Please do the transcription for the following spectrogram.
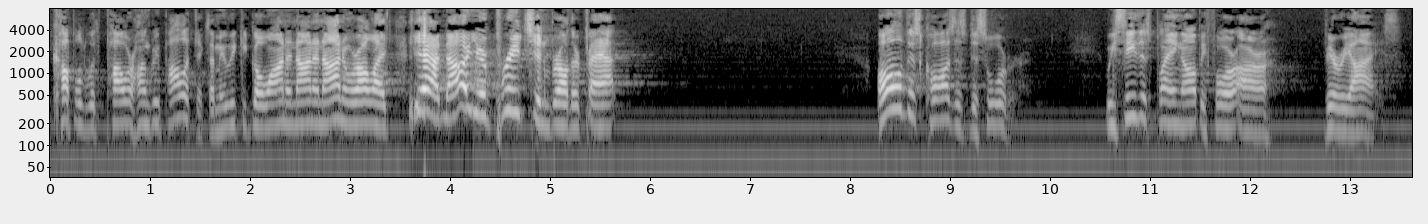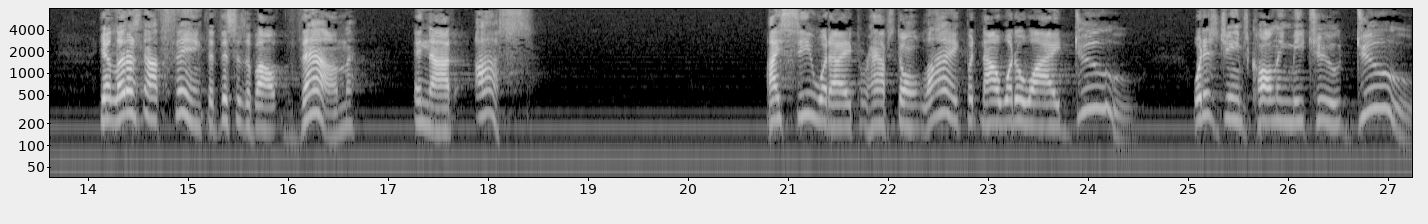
coupled with power hungry politics. I mean, we could go on and on and on, and we're all like, yeah, now you're preaching, Brother Pat. All of this causes disorder. We see this playing out before our very eyes. Yet let us not think that this is about them and not us. I see what I perhaps don't like, but now what do I do? What is James calling me to do?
